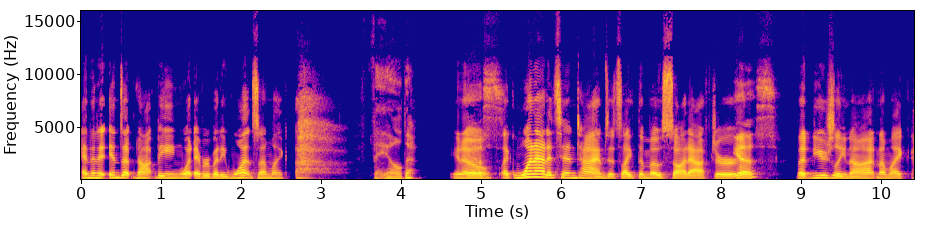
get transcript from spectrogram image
and then it ends up not being what everybody wants. And I'm like, ugh, Failed. you know, Yes. like one out of ten times, it's like the most sought after. Yes. but usually not. And I'm like,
